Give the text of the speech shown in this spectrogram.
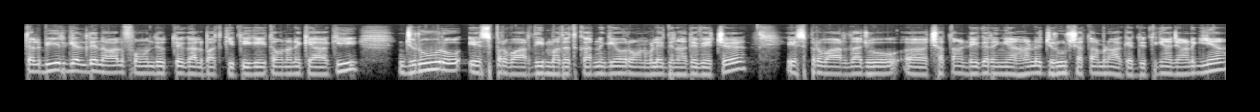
ਤਲਬੀਰ ਗਿੱਲ ਦੇ ਨਾਲ ਫੋਨ ਦੇ ਉੱਤੇ ਗੱਲਬਾਤ ਕੀਤੀ ਗਈ ਤਾਂ ਉਹਨਾਂ ਨੇ ਕਿਹਾ ਕਿ ਜ਼ਰੂਰ ਉਹ ਇਸ ਪਰਿਵਾਰ ਦੀ ਮਦਦ ਕਰਨਗੇ ਔਰ ਆਉਣ ਵਾਲੇ ਦਿਨਾਂ ਦੇ ਵਿੱਚ ਇਸ ਪਰਿਵਾਰ ਦਾ ਜੋ ਛੱਤਾਂ ਡਿੱਗ ਰਹੀਆਂ ਹਨ, ਜ਼ਰੂਰ ਛੱਤਾਂ ਬਣਾ ਕੇ ਦਿੱਤੀਆਂ ਜਾਣਗੀਆਂ।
